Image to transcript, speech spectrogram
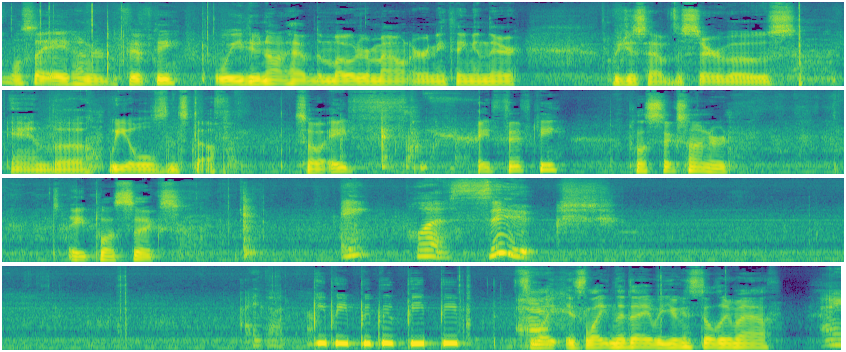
We'll say 850. We do not have the motor mount or anything in there. We just have the servos and the wheels and stuff. So eight eight fifty plus six hundred. It's eight plus six. Eight plus six. I got Beep beep beep beep beep beep. It's late. It's late in the day, but you can still do math. I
